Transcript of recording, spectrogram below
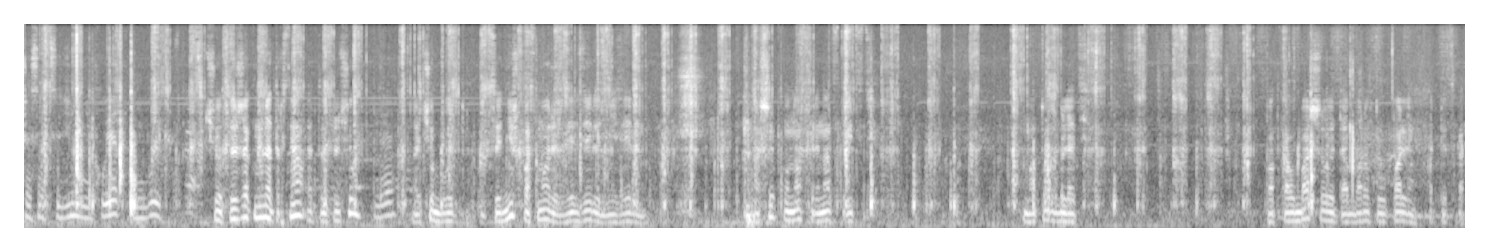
Сейчас отсоединю, нихуя не будет. Че, ты же аккумулятор снял? Это включил? Да? А что будет? Соединишь, посмотришь, здесь зелень, не зелень. Ошибка у нас 13.30. Мотор, блядь, подколбашивает, а обороты упали. Капец как.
